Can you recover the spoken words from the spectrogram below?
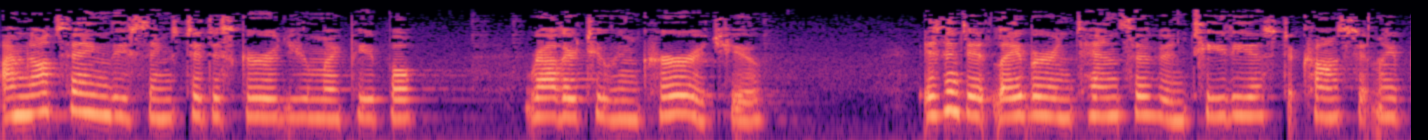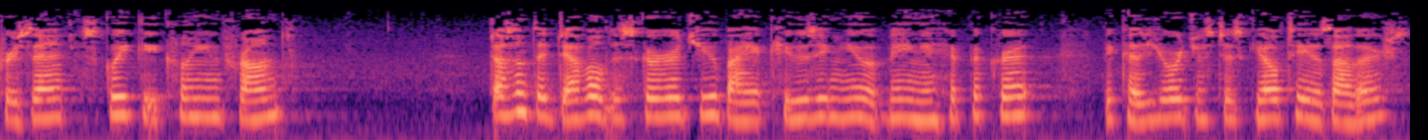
I'm not saying these things to discourage you, my people, rather to encourage you. Isn't it labor intensive and tedious to constantly present a squeaky clean front? Doesn't the devil discourage you by accusing you of being a hypocrite because you're just as guilty as others?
